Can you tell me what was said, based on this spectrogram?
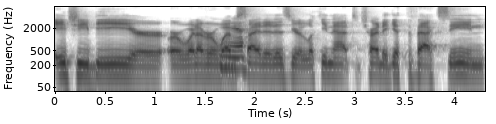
HEB or or whatever Yeah. website it is you're looking at to try to get the vaccine.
